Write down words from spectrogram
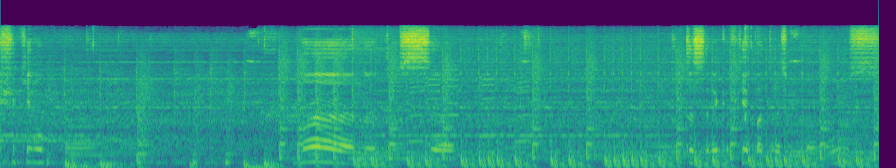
Acho que não... Mano do céu. Puta, será que eu fiquei pra trás por alguns?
